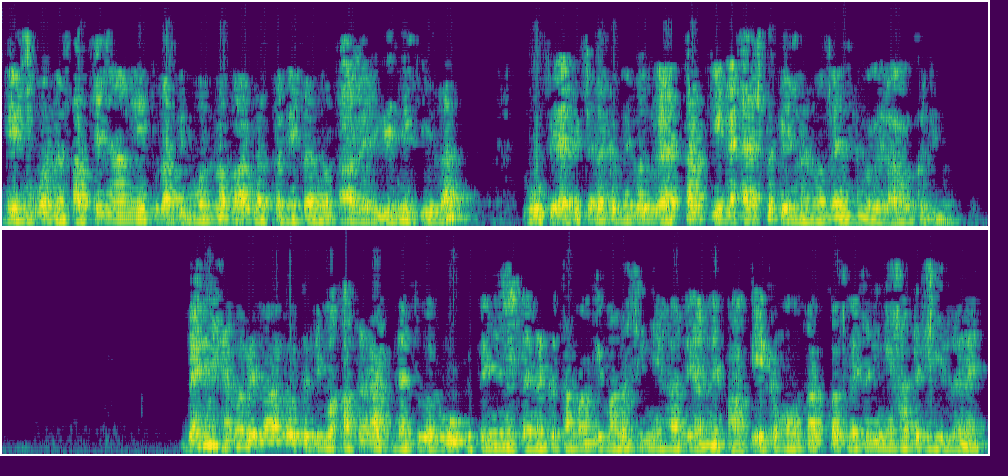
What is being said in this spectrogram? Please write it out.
මේ නුවණ සත්‍ය ඥානයේ තුල අපි නුවණ ලබා ගත්ත මේ ධර්මතාවය වෙන්නේ කියලා රූපේ ඇතිචලක මෙබඳු ඇත්තක් කියන ඇත්ත පෙන්වනවා දැන් හැම වෙලාවකදීම. දැන් හැම වෙලාවකදීම අතරක් නැතුව රූප පෙනෙන තැනක තමන්ගේ මනසින් එහාට යන්නේ. අපි එක මොහොතක්වත් මෙතනින් එහාට ගිහිල්ලා නැහැ.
